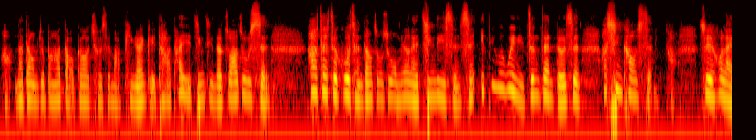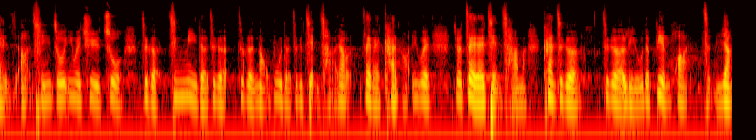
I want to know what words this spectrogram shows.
好，那当我们就帮他祷告，求神把平安给他，他也紧紧的抓住神。啊，在这个过程当中说，我们要来经历神，神一定会为你征战得胜，他信靠神，好。所以后来啊，前一周因为去做这个精密的这个这个脑部的这个检查，要再来看啊，因为就再来检查嘛，看这个这个瘤的变化怎么样。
